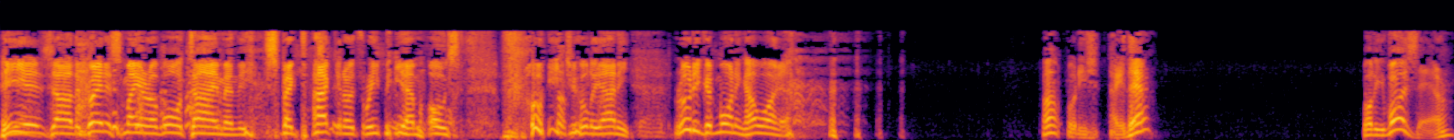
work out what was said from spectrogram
he is uh, the greatest mayor of all time and the spectacular 3 p.m. host, Rudy Giuliani. Rudy, good morning. How are you? Well, Rudy, are you there? Well, he was there.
